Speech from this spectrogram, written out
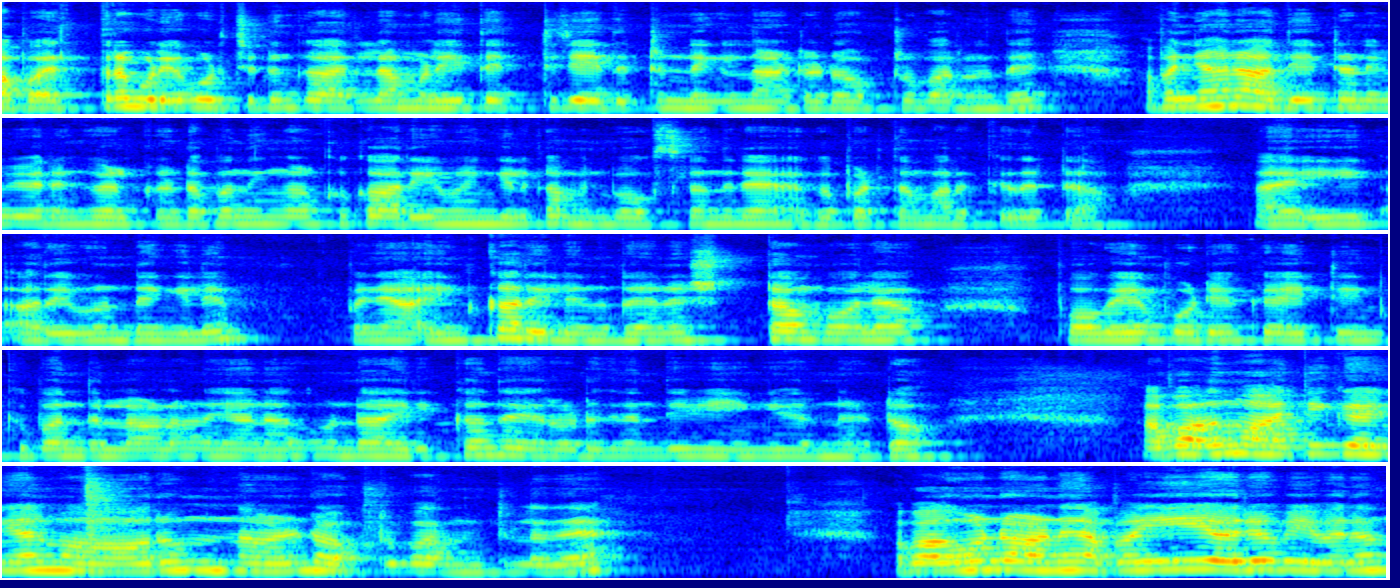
അപ്പോൾ എത്ര ഗുളിക കുടിച്ചിട്ടും കാര്യമില്ല. നമ്മൾ ഈ തെറ്റ് ചെയ്തിട്ടുണ്ടെങ്കിൽ എന്നാട്ടോ ഡോക്ടർ പറഞ്ഞത്. അപ്പോൾ ഞാൻ ആദ്യമായിട്ടാണ് ഈ വിവരം കേൾക്കേണ്ടത്. അപ്പോൾ നിങ്ങൾക്കൊക്കെ അറിയുമെങ്കിൽ കമന്റ് ബോക്സിൽ ഒന്ന് രേഖപ്പെടുത്താൻ മറക്കരുത് ഈ അറിവുണ്ടെങ്കിൽ അപ്പോൾ ഞാൻ എനിക്കറിയില്ല ഞാൻ ഇഷ്ടം പോലെ പുകയും പൊടിയൊക്കെ ആയിട്ട് എനിക്ക് ബന്ധമുള്ള ആളാണ്. ഞാൻ അതുകൊണ്ടായിരിക്കാം തൈറോയ്ഡ് ഗ്രന്ഥി വീങ്ങി വരുന്നത് കേട്ടോ അപ്പോൾ അത് മാറ്റി കഴിഞ്ഞാൽ മാറും എന്നാണ് ഡോക്ടർ പറഞ്ഞിട്ടുള്ളത്. അപ്പോൾ അതുകൊണ്ടാണ് അപ്പോൾ ഈ ഒരു വിവരം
